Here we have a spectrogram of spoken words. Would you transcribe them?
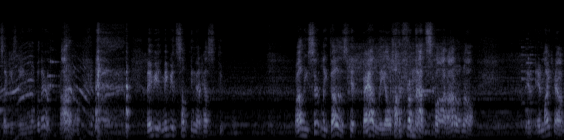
looks like he's aiming over there. I don't know. maybe maybe it's something that has to do... Well, he certainly does hit badly a lot from that spot. I don't know. It, it might have...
